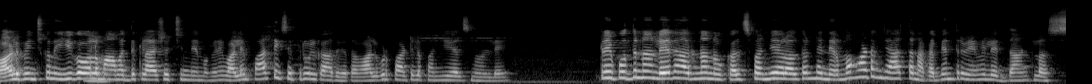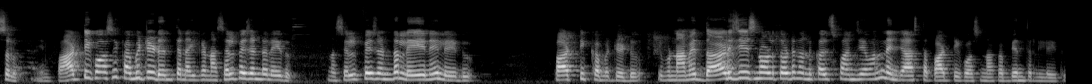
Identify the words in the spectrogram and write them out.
వాళ్ళు పెంచుకున్న ఈగో వల్ల మా మధ్య క్లాష్ వచ్చిందేమో కానీ వాళ్ళేం పార్టీకి శత్రువులు కాదు కదా. వాళ్ళు కూడా పార్టీలో పనిచేయాల్సిన వాళ్ళే. రేపు పొద్దున లేదా అరుణ నువ్వు కలిసి పనిచేయాలి వాళ్ళతో నేను నిర్మోహాటం చేస్తాను నాకు అభ్యంతరం ఏమీ లేదు దాంట్లో అస్సలు. నేను పార్టీ కోసం కమిటెడ్ అంతే. నాకు ఇక్కడ నా సెల్ఫ్ ఎజెండా లేదు. నా సెల్ఫ్ ఎజెండా లేనే లేదు. పార్టీ కమిటెడ్ ఇప్పుడు నా మీద దాడి చేసిన వాళ్ళతో నన్ను కలిసి పనిచేయమని నేను చేస్తా. పార్టీ కోసం నాకు అభ్యంతరం లేదు.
